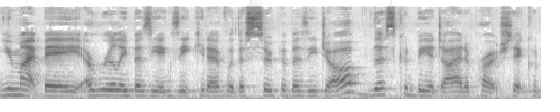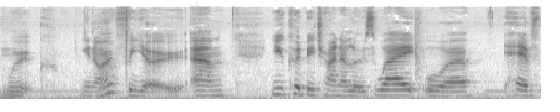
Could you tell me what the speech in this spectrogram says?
you might be a really busy executive with a super busy job. This could be a diet approach that could work, you know, for you. Um, you could be trying to lose weight or have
